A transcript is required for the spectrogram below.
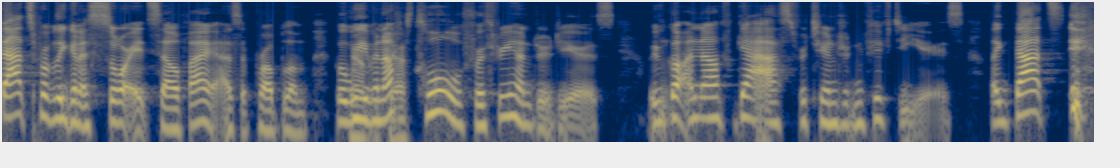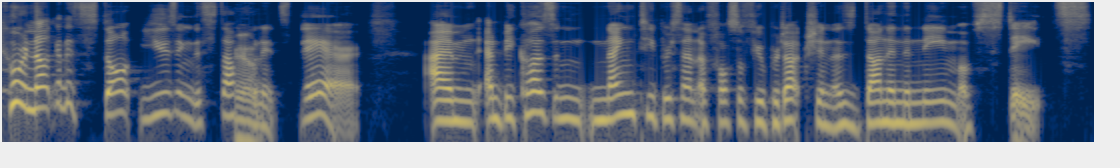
that's probably going to sort itself out as a problem. But we have enough yes. coal for 300 years. We've got enough gas for 250 years. Like that's, we're not going to stop using the stuff yeah. when it's there. Um, and because 90% of fossil fuel production is done in the name of states,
